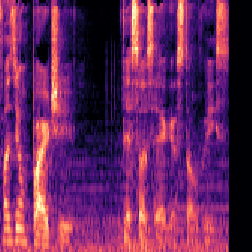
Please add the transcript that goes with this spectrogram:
faziam parte dessas regras, talvez.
